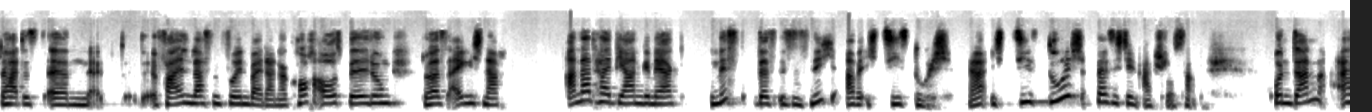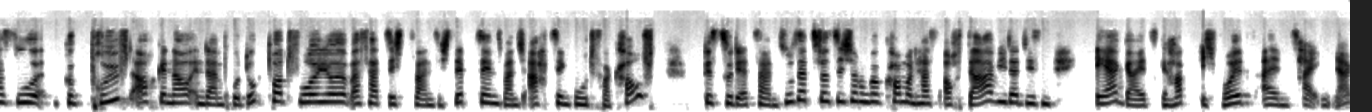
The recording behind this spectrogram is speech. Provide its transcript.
Du hattest ähm, fallen lassen vorhin bei deiner Kochausbildung. Du hast eigentlich nach anderthalb Jahren gemerkt, Mist, das ist es nicht, aber ich ziehe es durch. Ja, ich ziehe es durch, dass ich den Abschluss habe. Und dann hast du geprüft auch genau in deinem Produktportfolio, was hat sich 2017, 2018 gut verkauft, bis zu der Zahnzusatzversicherung gekommen und hast auch da wieder diesen Ehrgeiz gehabt. Ich wollte es allen zeigen. Ja,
